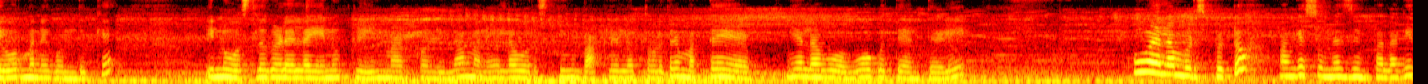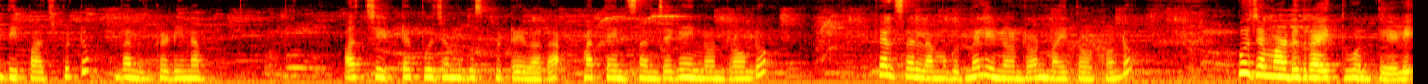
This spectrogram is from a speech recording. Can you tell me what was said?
ದೇವ್ರ ಮನೆಗೆ ಒಂದಕ್ಕೆ ಇನ್ನು ಹೊಸ್ಲುಗಳೆಲ್ಲ ಏನೂ ಕ್ಲೀನ್ ಮಾಡ್ಕೊಂಡಿಲ್ಲ. ಮನೆಯೆಲ್ಲ ಒರೆಸ್ತೀನಿ, ಬಾಕ್ಲೆಲ್ಲ ತೊಳೆದ್ರೆ ಮತ್ತೆ ಎಲ್ಲ ಹೋಗುತ್ತೆ ಅಂತೇಳಿ ಹೂವೆಲ್ಲ ಮುಡಿಸ್ಬಿಟ್ಟು ಹಾಗೆ ಸುಮ್ಮನೆ ಸಿಂಪಲ್ಲಾಗಿ ದೀಪ ಹಚ್ಬಿಟ್ಟು ಗಂಧದ ಕಡಿನ ಹಚ್ಚಿ ಇಟ್ಟೆ ಪೂಜೆ ಮುಗಿಸ್ಬಿಟ್ಟೆ ಇವಾಗ ಮತ್ತೆ ಇನ್ನು ಸಂಜೆಗೆ ಇನ್ನೊಂದು ರೌಂಡು ಕೆಲಸ ಎಲ್ಲ ಮುಗಿದ್ಮೇಲೆ ಇನ್ನೊಂದು ರೌಂಡ್ ಮೈ ತೊಳ್ಕೊಂಡು ಪೂಜೆ ಮಾಡಿದ್ರಾಯ್ತು ಅಂತೇಳಿ.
